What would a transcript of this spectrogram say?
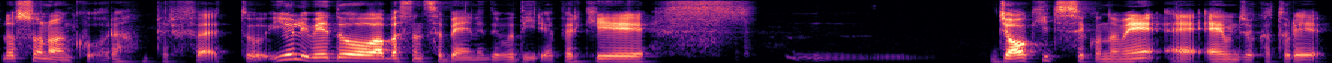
Lo sono ancora, perfetto. Io li vedo abbastanza bene, devo dire, perché Jokic secondo me è, è un giocatore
